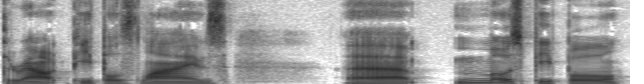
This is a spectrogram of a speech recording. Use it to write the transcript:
throughout people's lives, uh, most people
